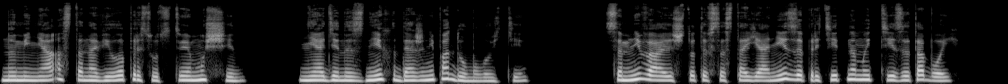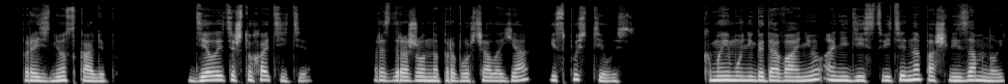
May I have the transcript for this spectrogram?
но меня остановило присутствие мужчин. Ни один из них даже не подумал уйти. «Сомневаюсь, что ты в состоянии запретить нам идти за тобой», — произнес Калиб. «Делайте, что хотите», — раздраженно пробурчала я и спустилась. К моему негодованию они действительно пошли за мной.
